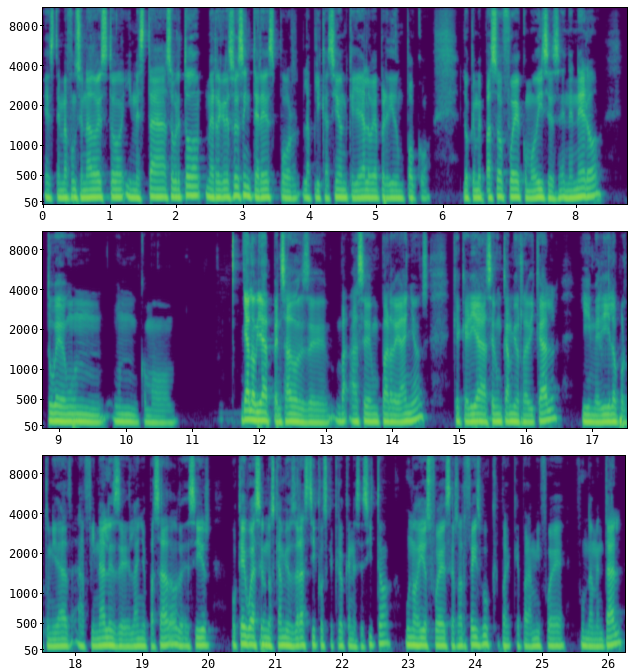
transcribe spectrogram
este, me ha funcionado esto y me está, sobre todo, me regresó ese interés por la aplicación que ya lo había perdido un poco. Lo que me pasó fue, como dices, en enero tuve un, un como, ya lo había pensado desde hace un par de años, que quería hacer un cambio radical y me di la oportunidad a finales del año pasado de decir, ok, voy a hacer unos cambios drásticos que creo que necesito. Uno de ellos fue cerrar Facebook, que para mí fue fundamental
